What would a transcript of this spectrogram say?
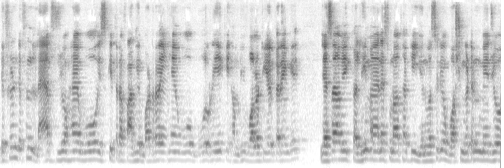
डिफरेंट डिफरेंट लैब्स जो हैं वो इसकी तरफ़ आगे बढ़ रहे हैं। वो बोल रही है कि हम भी वॉलंटियर करेंगे। जैसा अभी कल ही मैंने सुना था कि यूनिवर्सिटी ऑफ़ वॉशिंगटन में जो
